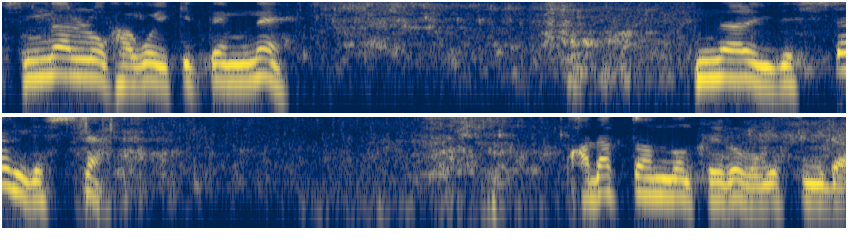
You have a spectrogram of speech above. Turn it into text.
중날로 가고 있기 때문에 중날 이제 시작이죠, 시작. 바닥도 한번 긁어보겠습니다.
